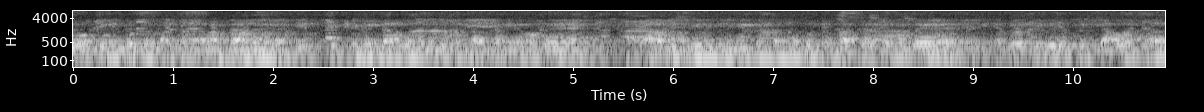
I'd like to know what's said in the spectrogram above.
ലോക്കിനെ തൊട്ട് കാക്കണേ റഹ്മാനെ കിഡ്നിയിലാകുന്നതിനെ തൊട്ട് കാക്കണേ റബ്ബേ അയാമിശ്വരി ജീവിക്കുന്നെന്ന് തൊട്ട് കാക്കണേ റബ്ബേ റബ്ബേ ജീവിതത്തിന്റെ അവസാന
